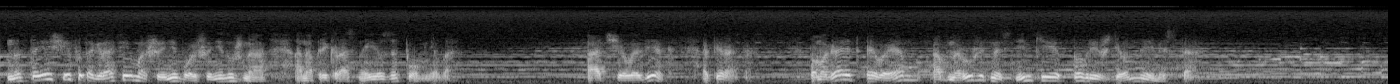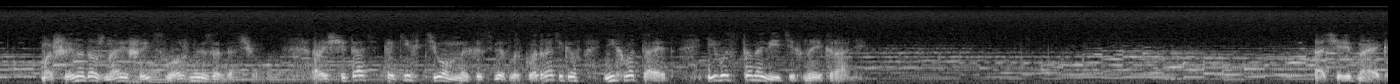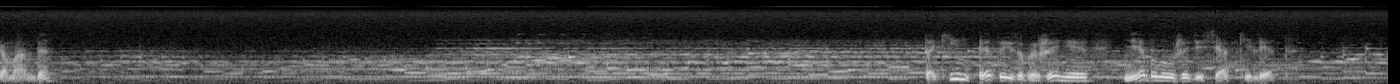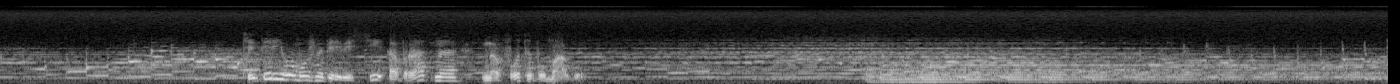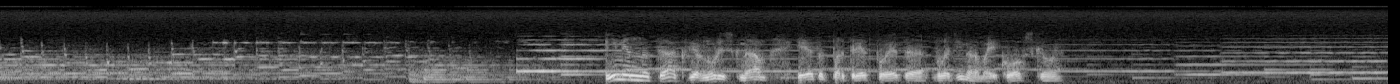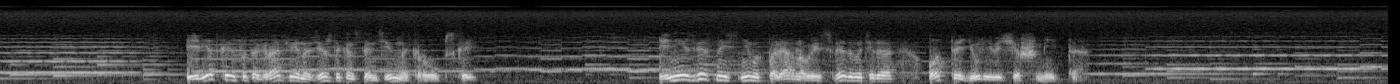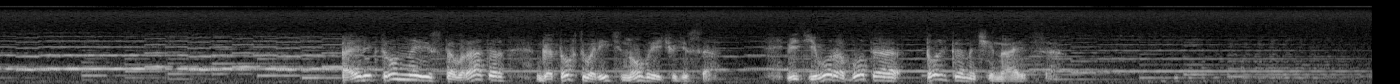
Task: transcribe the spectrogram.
Настоящая фотография машине больше не нужна, она прекрасно ее запомнила. А человек, оператор, помогает ЭВМ обнаружить на снимке поврежденные места. Машина должна решить сложную задачу. Рассчитать, каких темных и светлых квадратиков не хватает, и восстановить их на экране. Очередная команда — Таким это изображение не было уже десятки лет. Теперь его можно перевести обратно на фотобумагу. Именно так вернулись к нам и этот портрет поэта Владимира Маяковского – и фотография Надежды Константиновны Крупской, и неизвестный снимок полярного исследователя Отто Юрьевича Шмидта. А электронный реставратор готов творить новые чудеса. Ведь его работа только начинается.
